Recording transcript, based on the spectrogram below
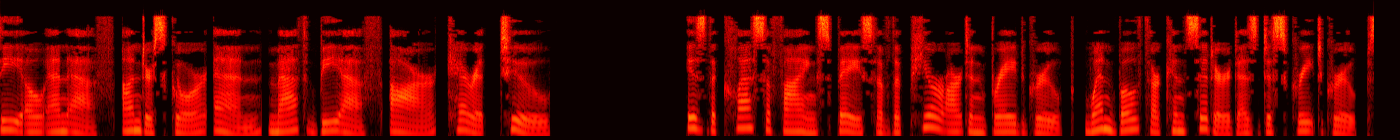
conf underscore n math bf r caret 2 is the classifying space of the pure Artin braid group, when both are considered as discrete groups.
